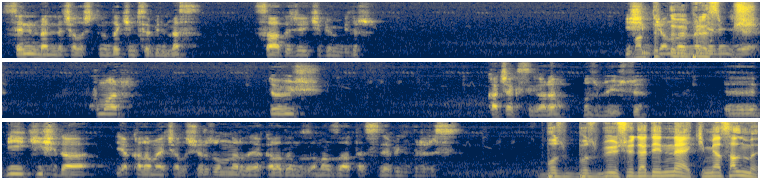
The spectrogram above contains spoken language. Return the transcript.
Senin benimle çalıştığını da kimse bilmez. Sadece ekibim bilir. İş Mantıklı bir prensipmiş. kumar, dövüş, kaçak sigara, buz büyüsü, ee, bir iki işi daha yakalamaya çalışıyoruz. Onları da yakaladığımız zaman zaten size bildiririz. Buz, buz büyüsü dediğin ne? Kimyasal mı?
